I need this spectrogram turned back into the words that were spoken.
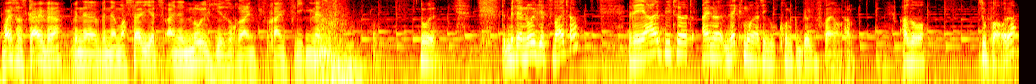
Weißt du, was geil wäre, wenn der, wenn der Marcel jetzt eine Null hier so rein, reinfliegen lässt? Null. Mit der Null geht's weiter. Real bietet eine sechsmonatige Grundgebührbefreiung an. Also super, oder?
